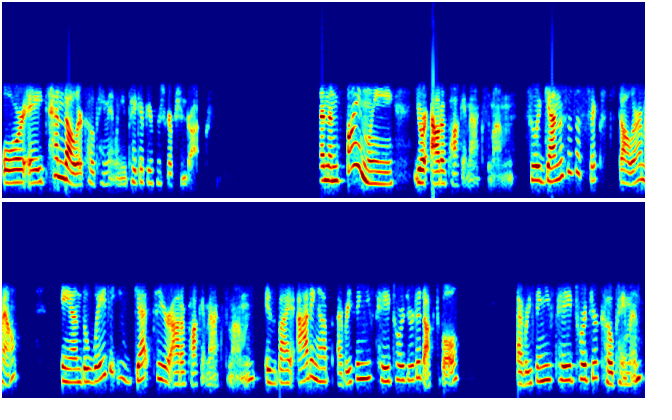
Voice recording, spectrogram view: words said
or a $10 copayment when you pick up your prescription drugs. And then finally, your out of pocket maximum. So again, this is a fixed dollar amount. And the way that you get to your out of pocket maximum is by adding up everything you've paid towards your deductible, everything you've paid towards your copayments,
